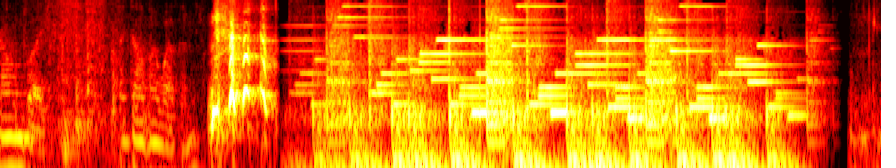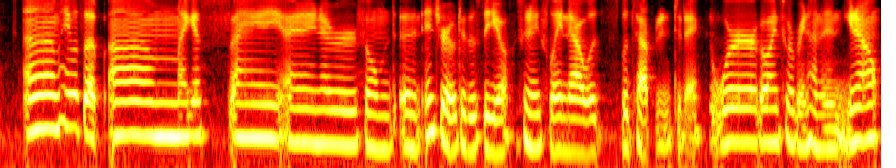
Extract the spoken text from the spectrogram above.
Alan's like, I got my weapon. Um, hey, what's up? Um, I guess I I never filmed an intro to this video. I'm just gonna explain now what's what's happening today. We're going scorpion hunting, you know,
